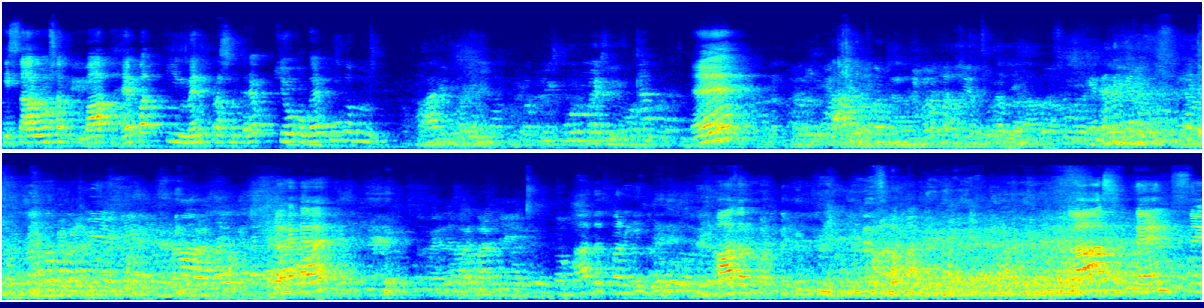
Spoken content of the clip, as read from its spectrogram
कि सारों सब बात है पर ये मैंने प्रश्न करे क्यों हो गए पूरब में? हैं? क्या है क्या है? आदत पड़ गई। आदत पड़ गई। क्लास टेंथ से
